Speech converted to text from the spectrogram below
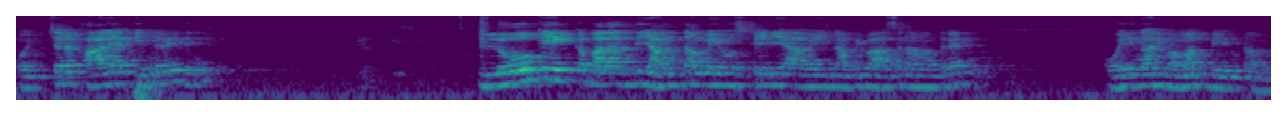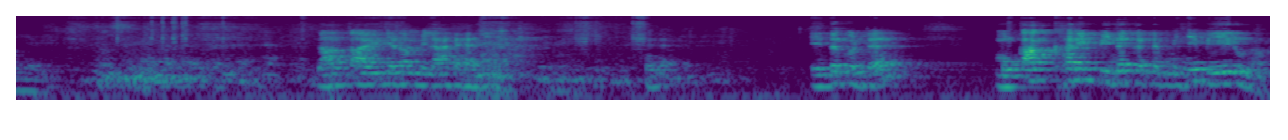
කොච්චර කාලයක් ඉන්නවේදන්නේ ලෝක එක්ක බලද්දි යන්තම් මේ ඔස්ට්‍රේලියාවයි අපි වාසනාවන්ත නැත් කොහෙන් හරි මමත් බේරුනාමිය ලංකාවිටනම් මෙලාට හැදිලා එතකොට මොකක් හරි පිනකට මෙහෙ බේරුණා.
